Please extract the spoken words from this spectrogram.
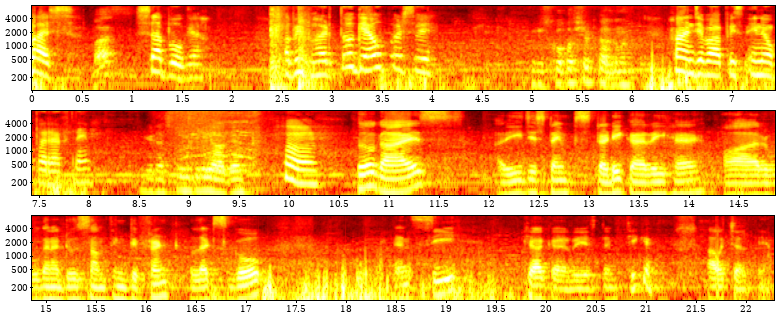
बस। बस? सब हो गया। अभी भर तो गया ऊपर से। फिर इसको ऊपर शिफ्ट कर दूँगा हाँ जब आप इस इन्हें ऊपर रख दें ये डस्टबिन के लिए आ गया। हम्म। तो गाइस अरीज इस टाइम स्टडी कर रही है और वो gonna do something different let's go and see क्या कर रही है इस टाइम ठीक है? आओ चलते हैं।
